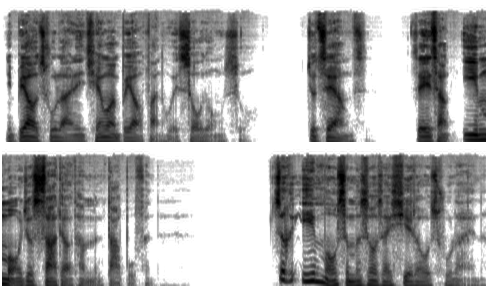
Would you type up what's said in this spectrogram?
你不要出来，你千万不要返回收容所。就这样子，这一场阴谋就杀掉他们大部分的人。这个阴谋什么时候才泄露出来呢？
